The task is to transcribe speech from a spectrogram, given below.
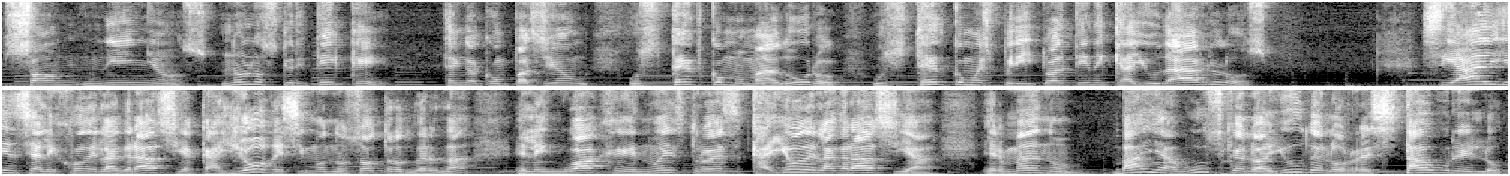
Son niños, no los critique tenga compasión. Usted como maduro, usted como espiritual tiene que ayudarlos. Si alguien se alejó de la gracia, cayó, decimos nosotros, ¿verdad? El lenguaje nuestro es cayó de la gracia. Hermano, vaya, búsquelo, ayúdelo, restáurelo,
